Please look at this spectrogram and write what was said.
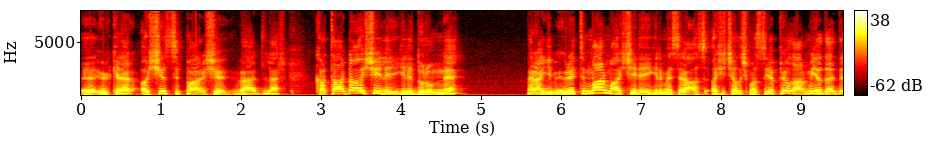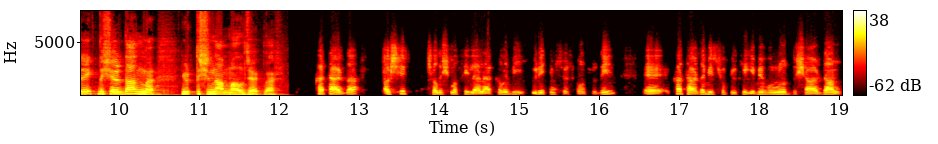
e, ülkeler aşı siparişi verdiler. Katar'da aşı ile ilgili durum ne? Herhangi bir üretim var mı aşı ile ilgili? Mesela aşı çalışması yapıyorlar mı ya da direkt dışarıdan mı, yurt dışından mı alacaklar? Katar'da aşı çalışmasıyla alakalı bir üretim söz konusu değil. Ee, Katar'da birçok ülke gibi bunu dışarıdan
